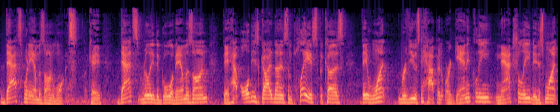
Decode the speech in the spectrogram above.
that's what Amazon wants. Okay, that's really the goal of Amazon. They have all these guidelines in place because they want reviews to happen organically, naturally. They just want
